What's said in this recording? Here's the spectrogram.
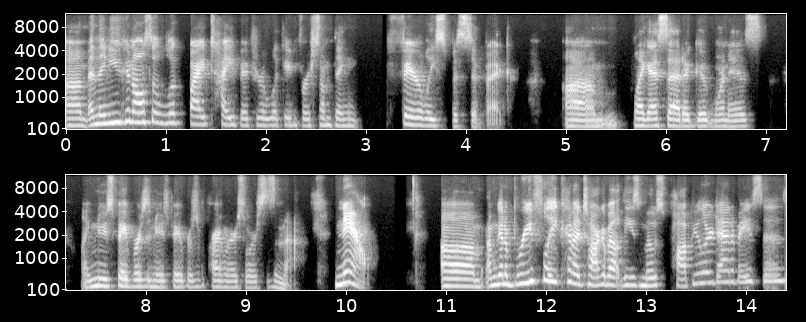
Um, and then you can also look by type if you're looking for something fairly specific. Um, like I said, a good one is like newspapers and newspapers and primary sources and that. Now, um, I'm going to briefly kind of talk about these most popular databases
